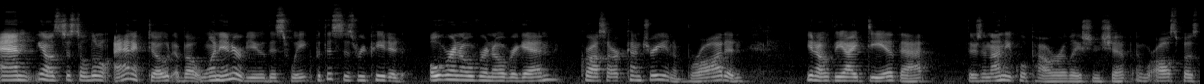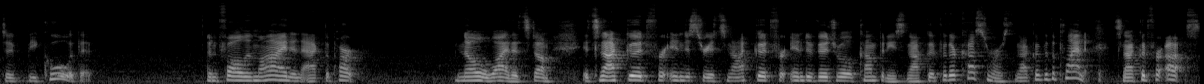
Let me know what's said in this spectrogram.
And, you know, it's just a little anecdote about one interview this week, but this is repeated over and over and over again across our country and abroad. And, you know, the idea that there's an unequal power relationship and we're all supposed to be cool with it and fall in line and act the part. No, why? That's dumb. It's not good for industry. It's not good for individual companies. It's not good for their customers. It's not good for the planet. It's not good for us.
